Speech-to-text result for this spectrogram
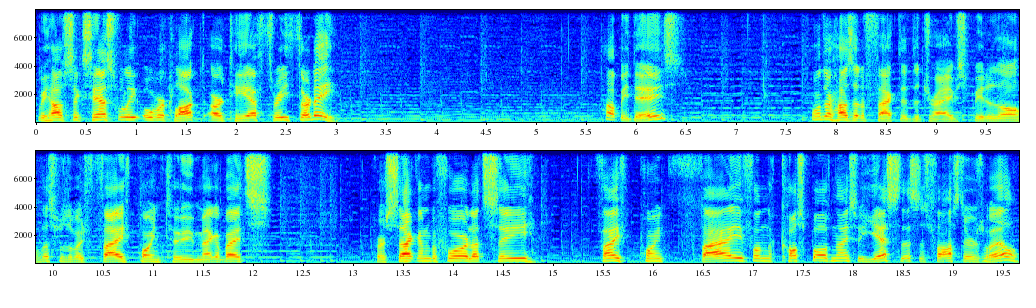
We have successfully overclocked our TF330. Happy days. Wonder has it affected the drive speed at all? This was about 5.2 megabytes per second before. Let's see. 5.5 on the cusp of now. So yes, this is faster as well.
